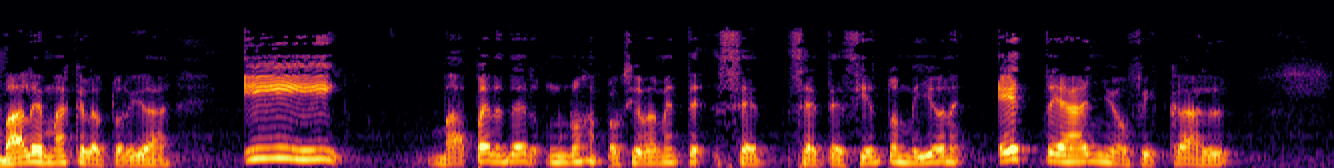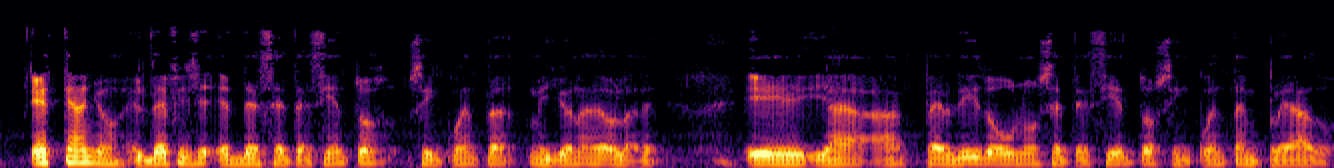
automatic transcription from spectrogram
vale más que la autoridad. Y va a perder unos aproximadamente 700 millones este año fiscal. Este año el déficit es de 750 millones de dólares y ya ha perdido unos 750 empleados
